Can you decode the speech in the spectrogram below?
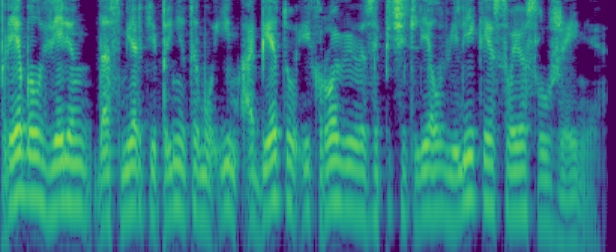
пребыл верен до смерти принятому им обету и кровью запечатлел великое свое служение.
